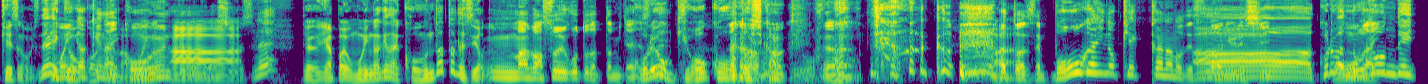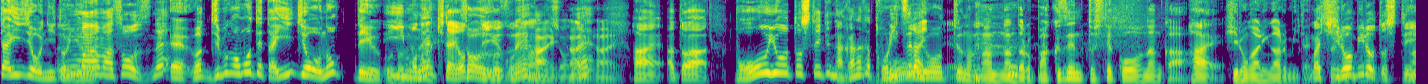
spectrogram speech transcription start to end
ケースが多いですね思いがけない行幸運っていうことらあしいですね。やっぱり思いがけない幸運だったですよまあまあそういうことだったみたいですね。これを行幸としかっていう。うん。あとはですね妨害の結果なので素直に嬉しあーこれは望んでいた以上にという。いまあまあそうですね。自分が思ってた以上のっていうこといいものが来たよっていうことなんでしょうね。はいあとは暴用としていてなかなか取りづらい紅葉っていうのはなんなんだろう漠然としてこうなんか はい。広がりがあるみたいな。広々としている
